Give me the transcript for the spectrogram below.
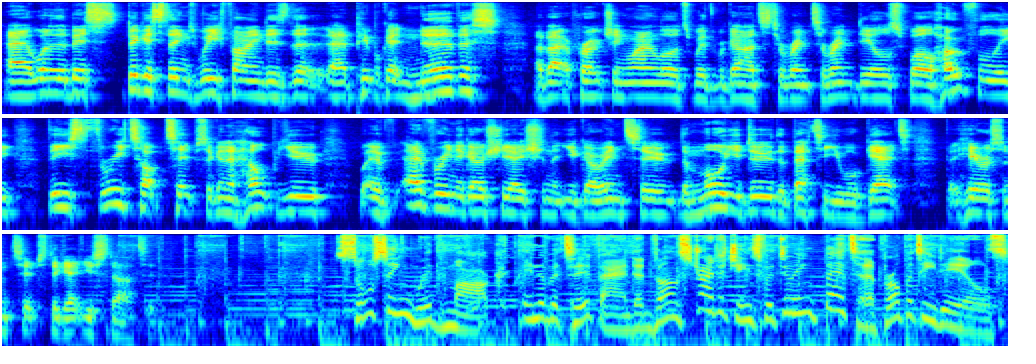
Uh, one of the biggest, biggest things we find is that uh, people get nervous about approaching landlords with regards to rent to rent deals. Well, hopefully, these three top tips are going to help you with every negotiation that you go into. The more you do, the better you will get. But here are some tips to get you started. Sourcing with Mark, innovative and advanced strategies for doing better property deals.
